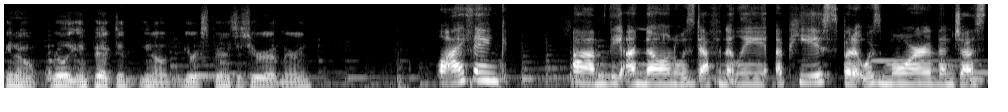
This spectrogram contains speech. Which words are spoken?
you know really impacted you know your experience this year at Marion? Well, I think um, the unknown was definitely a piece, but it was more than just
